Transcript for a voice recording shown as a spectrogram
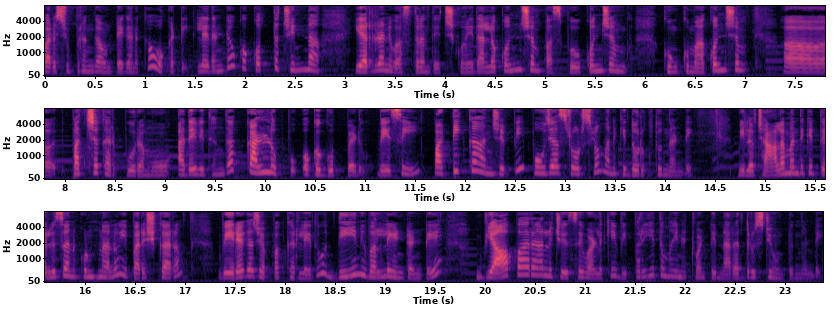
పరిశుభ్రంగా ఉంటే గనక ఒకటి. లేదంటే ఒక కొత్త చిన్న ఎర్రని వస్త్రం తెచ్చుకొని దానిలో కొంచెం పసుపు కొంచెం కుంకుమ కొంచెం పచ్చకర్పూరము అదేవిధంగా కళ్ళుప్పు ఒక గుప్పెడు వేసి పటిక అని చెప్పి పూజా స్టోర్స్లో మనకి దొరుకుతుందండి. మీలో చాలామందికి తెలుసు అనుకుంటున్నాను ఈ పరిష్కారం. వేరేగా చెప్పక్కర్లేదు. దీనివల్ల ఏంటంటే వ్యాపారాలు చేసే వాళ్ళకి విపరీతమైనటువంటి నరదృష్టి ఉంటుందండి.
